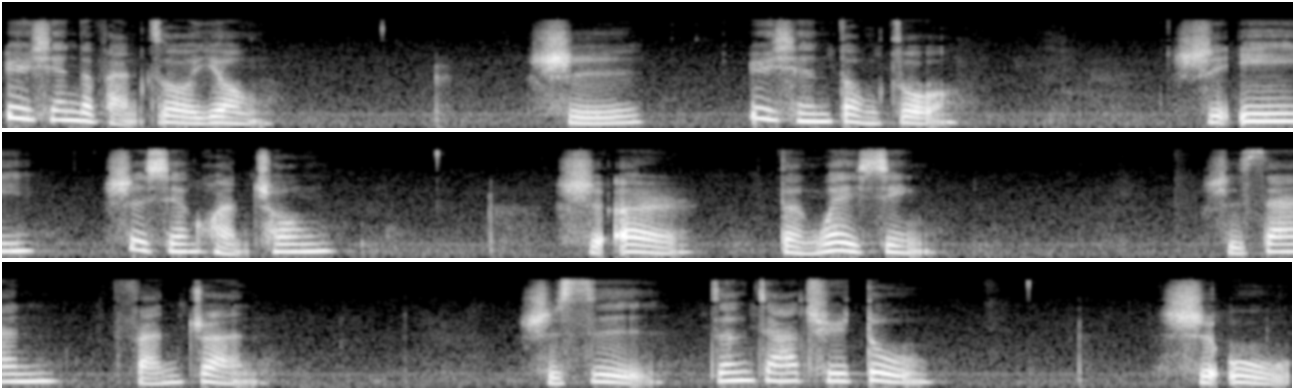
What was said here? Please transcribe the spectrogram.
预先的反作用，十预先动作，十一事先缓冲，十二等位性，十三反转，十四增加曲度。十五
